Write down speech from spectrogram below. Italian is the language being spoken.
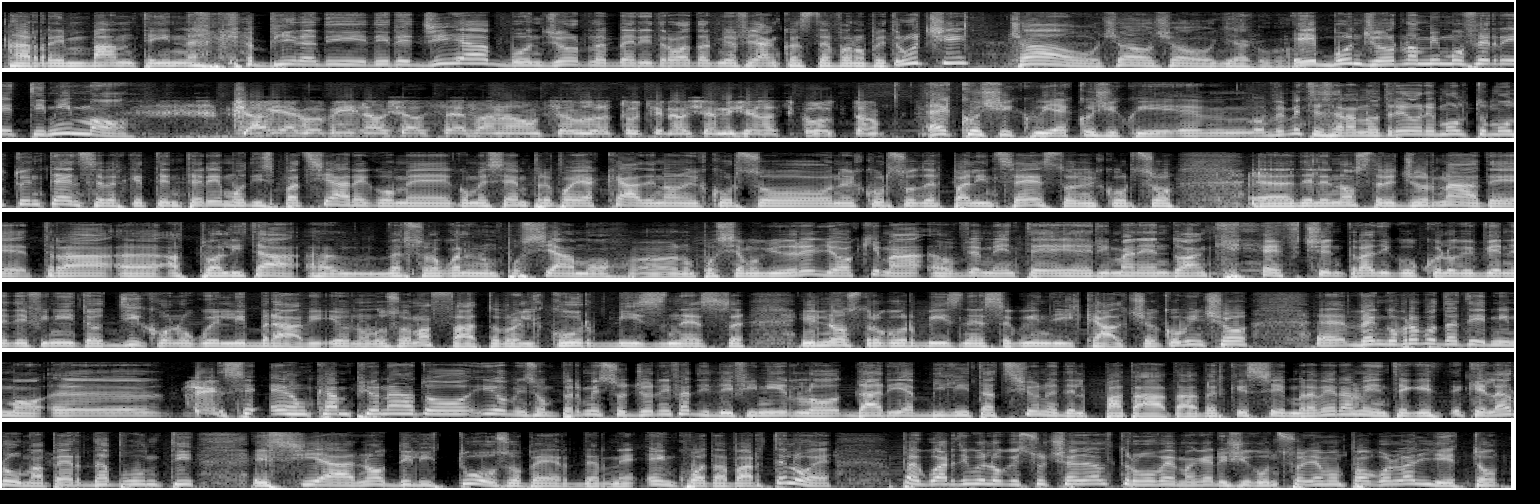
arrembante in cabina di, di, regia. Buongiorno e ben ritrovato al mio fianco a Stefano Petrucci. Ciao, ciao, ciao Jacopo. E buongiorno a Mimmo Ferretti. Mimmo. Ciao Jacopino, ciao Stefano, un saluto a tutti i nostri amici all'ascolto. Eccoci qui, eccoci qui. Eh, ovviamente saranno tre ore molto molto intense perché tenteremo di spaziare come, come sempre poi accade no? nel, corso, nel, corso, del palinsesto, nel corso eh, delle nostre giornate tra eh, attualità eh, verso la quale non possiamo, eh, non possiamo chiudere gli occhi, ma ovviamente rimanendo anche centrati con quello quello che viene definito, dicono quelli bravi, io non lo sono affatto, però il core business, il nostro core business, quindi il calcio. Comincio, eh, vengo proprio da te Mimmo, eh, sì. è un campionato, io mi sono permesso giorni fa di definirlo da riabilitazione del patata, perché sembra veramente che, che la Roma perda punti e sia no, delittuoso perderne, e in quota parte lo è, poi guardi quello che succede altrove, magari ci consoliamo un po' con l'aglietto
